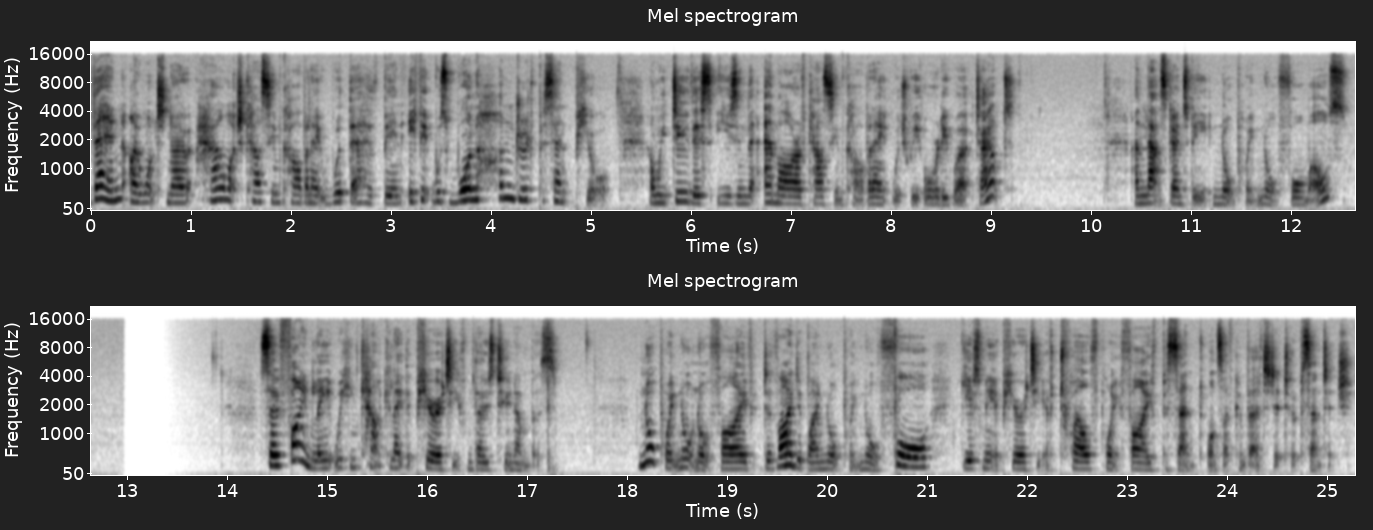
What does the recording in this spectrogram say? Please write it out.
Then I want to know how much calcium carbonate would there have been if it was 100% pure. And we do this using the MR of calcium carbonate, which we already worked out. And that's going to be 0.04 moles. So finally, we can calculate the purity from those two numbers. 0.005 divided by 0.04 gives me a purity of 12.5% once I've converted it to a percentage.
